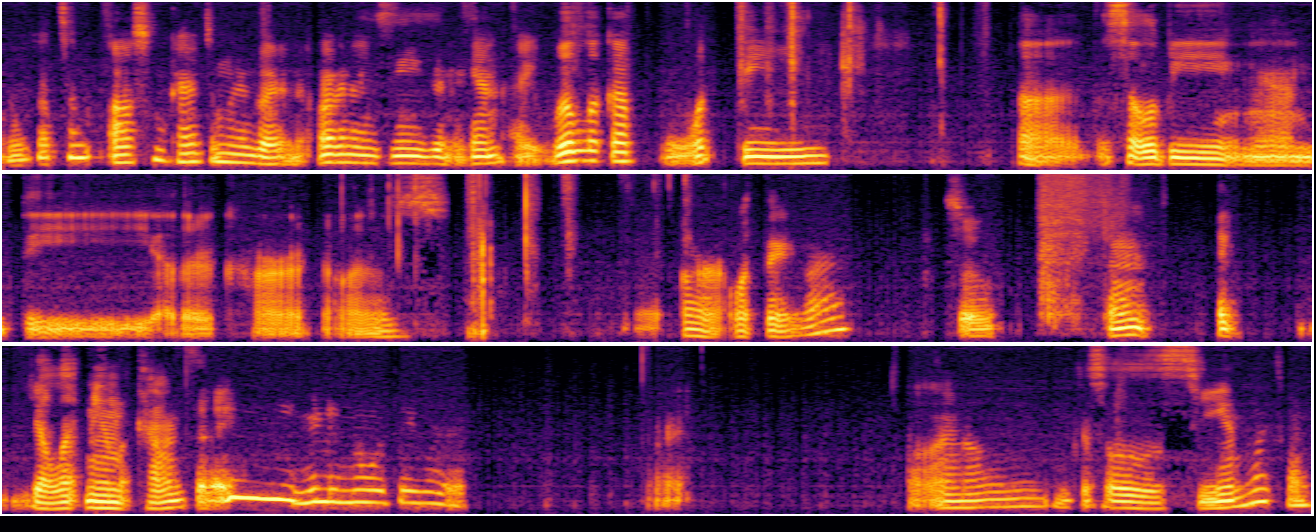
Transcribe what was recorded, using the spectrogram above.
we've got some awesome cards. I'm gonna go ahead and organize these, and again, I will look up what the uh, the Celebi and the other card was, or what they are. So don't like yell at me in the comments that I didn't know what they were. Alright. Well, I know. I guess I'll see you in the next one.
